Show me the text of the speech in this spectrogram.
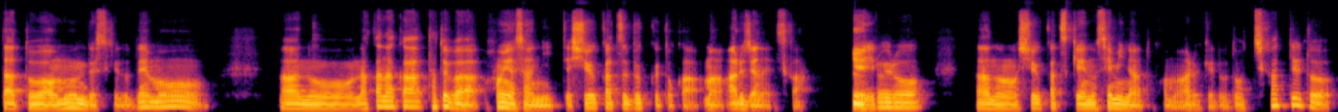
たとは思うんですけど、でも、あの、なかなか、例えば本屋さんに行って就活ブックとか、まああるじゃないですか。ええいろいろ、あの、就活系のセミナーとかもあるけど、どっちかっていうと、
